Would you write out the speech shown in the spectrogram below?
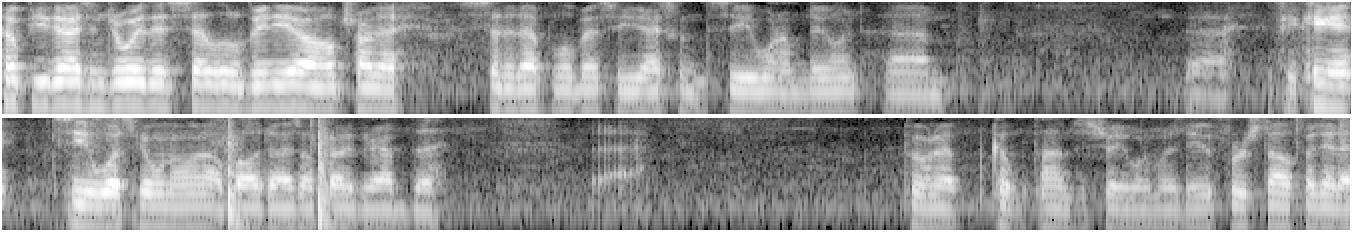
hope you guys enjoy this uh, little video. I'll try to set it up a little bit so you guys can see what I'm doing. Um, uh, if you can't see what's going on, I'll apologize. I'll try to grab the uh, phone up a couple times to show you what I'm going to do. First off, I got to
